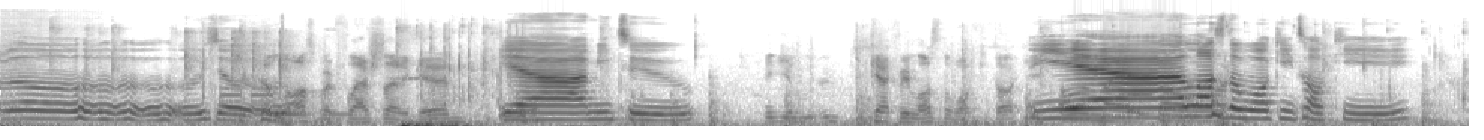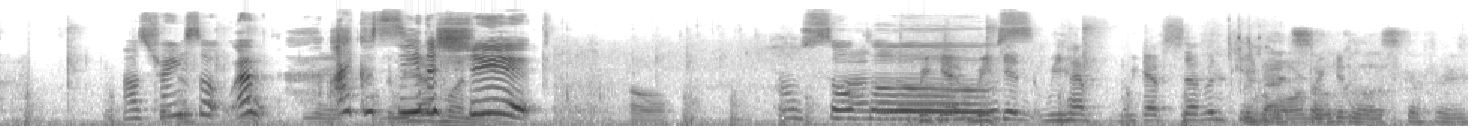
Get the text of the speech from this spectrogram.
Oh, I so lost my flashlight again. yeah, me too. And you, Cafe lost the walkie-talkie. Yeah, oh I lost the walkie-talkie. I was trying just- so. I'm, I could see the money? ship. Oh. I'm so Hello. close. We can, we can, we have, we have 17 Dude, more. that's so we can, close, Cafe.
